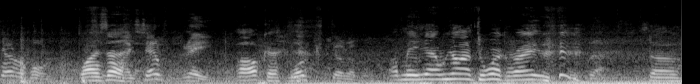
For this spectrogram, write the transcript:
Terrible. Why is that? Myself, great. Oh, okay. Work, terrible. I mean, yeah, we all have to work, right? so.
